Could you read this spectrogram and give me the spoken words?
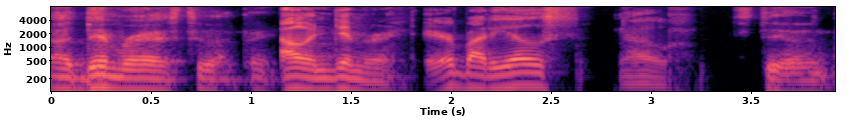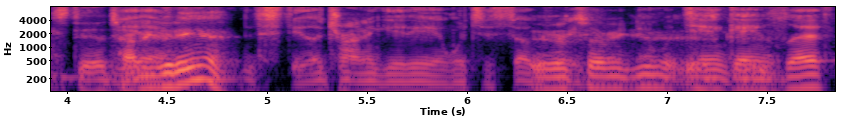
uh, Denver has too, I think. oh, in Denver. Everybody else, no, Still, still trying Yeah. to get in. still trying to get in, which is so Still crazy. trying to Right get now. in. With It's Ten games left.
